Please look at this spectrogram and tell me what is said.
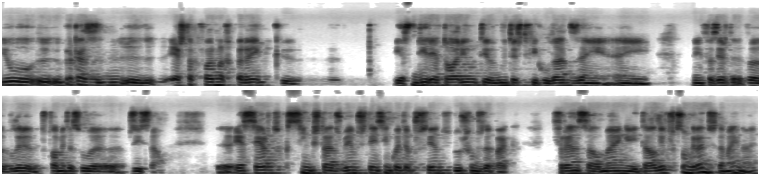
Eu, eh, por acaso, eh, esta reforma reparei que eh, esse diretório teve muitas dificuldades em, em, em fazer valer totalmente a sua posição. É certo que cinco Estados-membros têm 50% dos fundos da PAC. França, Alemanha, Itália, porque são grandes também, não é?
